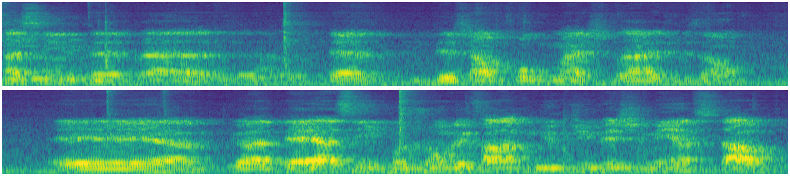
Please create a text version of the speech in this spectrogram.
Assim, para deixar um pouco mais clara a divisão, é, eu até, assim, quando o João veio falar comigo de investimentos e tal,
